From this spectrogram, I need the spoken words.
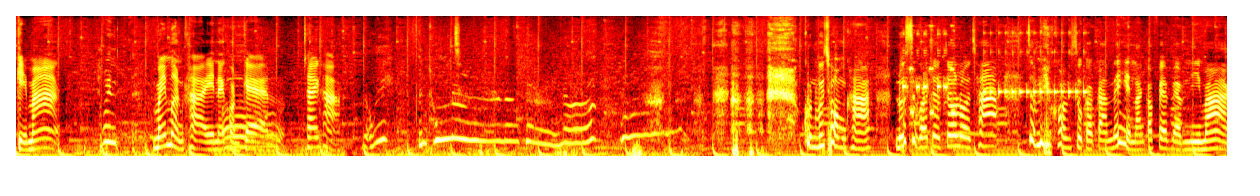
เก๋มาก ทำไมไม่เหมือนใครในขอนแก่นอ๋อใช่ค่ะ อุ้ยเป็นทุ่งนานาเก๋นะคุณผู้ชมคะ รู้สึกว่าโจโจโรชาจะมีความสุขกับการได้เห็นร้านกาแฟแบบนี้มาก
